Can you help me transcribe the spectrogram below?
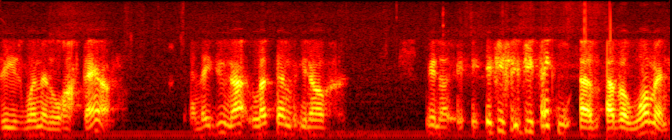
these women locked down, and they do not let them. You know, you know, if you if you think of, of a woman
